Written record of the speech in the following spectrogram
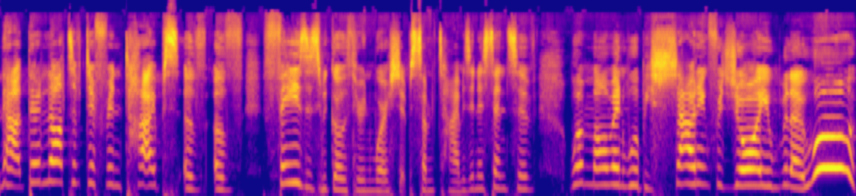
Now, there are lots of different types of, of phases we go through in worship sometimes, in a sense of one moment we'll be shouting for joy and we'll be like, woo!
